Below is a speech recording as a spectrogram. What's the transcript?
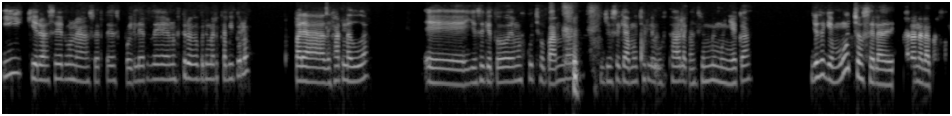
Y quiero hacer una suerte de spoiler de nuestro primer capítulo para dejar la duda. Eh, yo sé que todos hemos escuchado Panda, yo sé que a muchos les gustaba la canción Mi Muñeca, yo sé que muchos se la dedicaron a la persona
